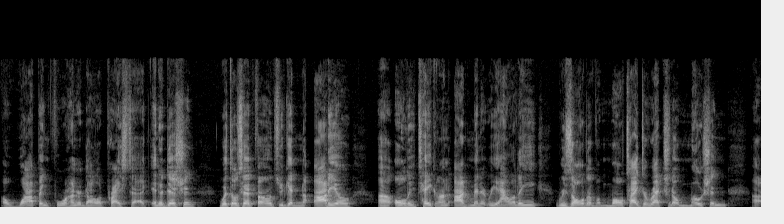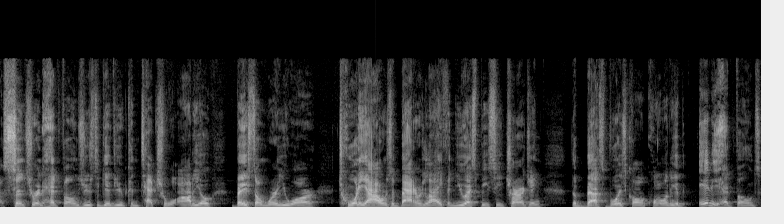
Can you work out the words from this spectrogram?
a whopping $400 price tag. In addition, with those headphones, you get an audio uh, only take on augmented reality, result of a multi-directional motion uh, sensor and headphones used to give you contextual audio based on where you are, 20 hours of battery life and USB-C charging, the best voice call quality of any headphones,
